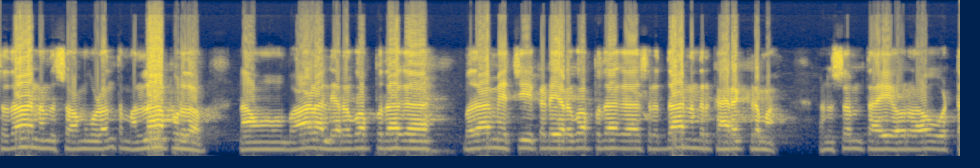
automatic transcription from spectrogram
ಸದಾನಂದ ಸ್ವಾಮಿಗಳು ಅಂತ ಮಲ್ಲಾಪುರದವ್ರು. ನಾವು ಬಹಳ ಅಲ್ಲಿ ಎರಗೊಪ್ಪದಾಗ ಬದಾಮಿ ಹಚ್ಚಿ ಈ ಕಡೆ ಎರಗೊಪ್ಪದಾಗ ಶ್ರದ್ಧಾನಂದರ ಕಾರ್ಯಕ್ರಮ. ಅನುಸಮ್ ತಾಯಿ ಅವರು ಅವು ಒಟ್ಟ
